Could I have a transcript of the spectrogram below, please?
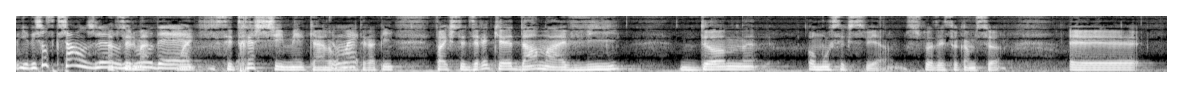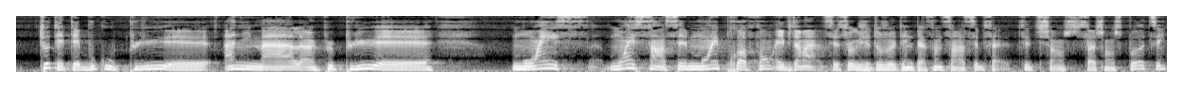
Il y a des choses qui changent là, au niveau de. Ouais. C'est très chimique, hein, l'hormonothérapie. Fait que je te dirais que dans ma vie d'homme homosexuel, si je peux dire ça comme ça, euh, tout était beaucoup plus euh, animal, un peu plus euh, moins moins sensible, moins profond. Évidemment, c'est sûr que j'ai toujours été une personne sensible, ça, changes, ça change pas, tu sais.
